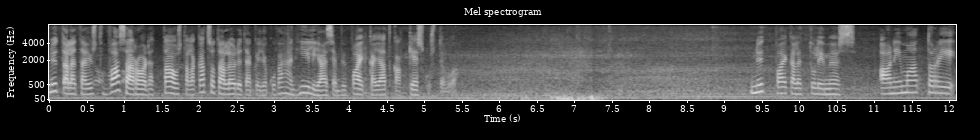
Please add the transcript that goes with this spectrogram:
Nyt aletaan just vasaroida taustalla. Katsotaan löydetäänkö joku vähän hiljaisempi paikka jatkaa keskustelua. Nyt paikalle tuli myös animaattori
